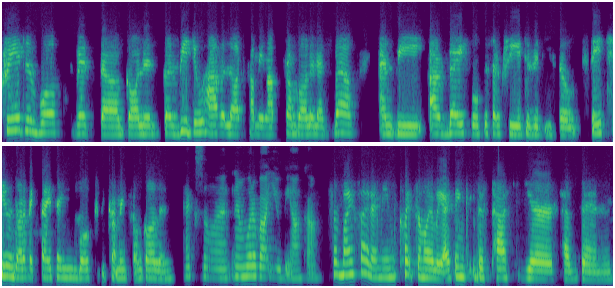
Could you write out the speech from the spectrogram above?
creative work with uh, Golin because we do have a lot coming up from Golin as well. And we are very focused on creativity. So stay tuned. A lot of exciting work to be coming from Golin. Excellent. And what about you, Bianca? From my side, I mean, quite similarly, I think this past year has been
